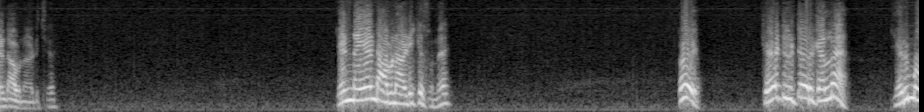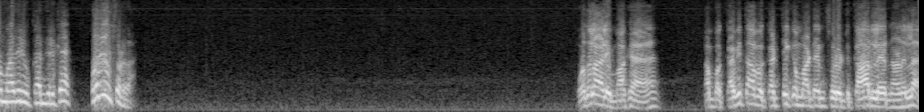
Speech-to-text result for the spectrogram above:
ஏன்டா அவனை அடிச்ச? என்ன ஏன்டா அவனை அடிக்க சொன்ன? கேட்டுக்கிட்டே இருக்கேன்ல. எரும மாதிரி உட்கார்ந்துருக்க. பதில் சொல்ற. முதலாளி மக நம்ம கவிதாவை கட்டிக்க மாட்டேன்னு சொல்லிட்டு கார்ல ஏறினான்ல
